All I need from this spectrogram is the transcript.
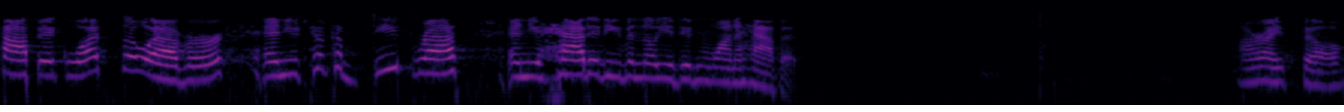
topic whatsoever, and you took a deep breath and you had it even though you didn't want to have it? All right, Phil.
